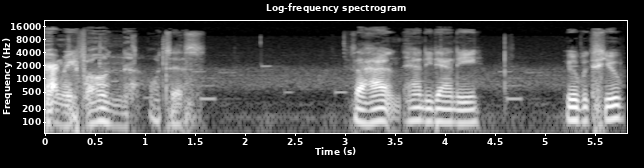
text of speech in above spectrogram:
can fun. What's this? Is that ha handy dandy Rubik's Cube?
